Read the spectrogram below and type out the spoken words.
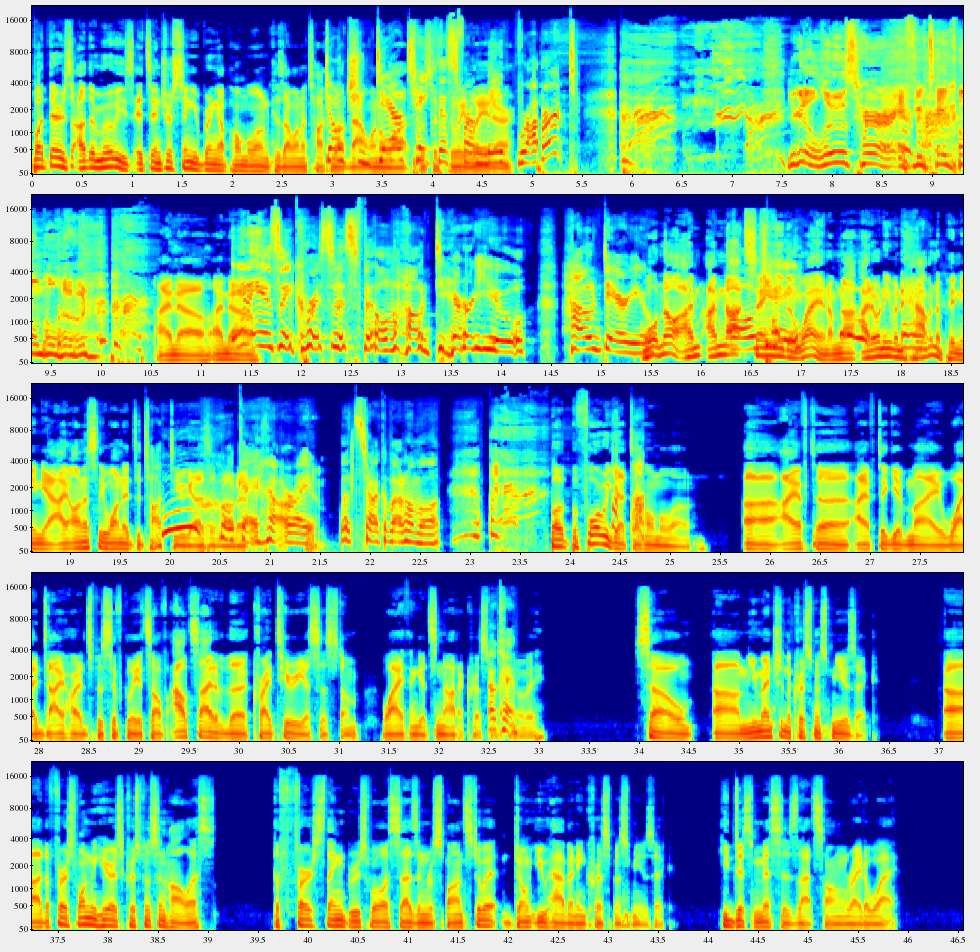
But there's other movies. It's interesting you bring up Home Alone because I want to talk Don't about that you one a lot. Don't you dare take this from later. me, Robert. you're going to lose her if you take Home Alone. I know, I know. It is a Christmas film. How dare you? How dare you? Well, no, I'm I'm not Oh, saying either way, and I'm not. I don't even have an opinion yet. I honestly wanted to talk to you guys about okay, it. Okay, all right. Yeah. Let's talk about Home Alone. But before we get to Home Alone, uh, I have to I have to give my why Die Hard specifically itself outside of the criteria system why I think it's not a Christmas Okay. movie. So, um, you mentioned the Christmas music. Uh, the first one we hear is Christmas in Hollis. The first thing Bruce Willis says in response to it, "Don't you have any Christmas music?" He dismisses that song right away.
